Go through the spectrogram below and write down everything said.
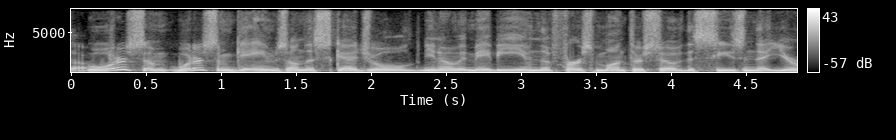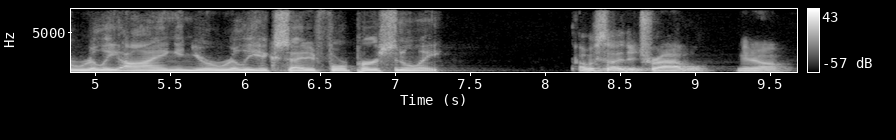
So, well, what are some what are some games on the schedule? You know, maybe even the first month or so of the season that you're really eyeing and you're really excited for personally. I'm excited to travel. You know,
